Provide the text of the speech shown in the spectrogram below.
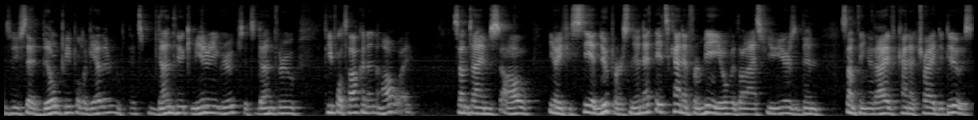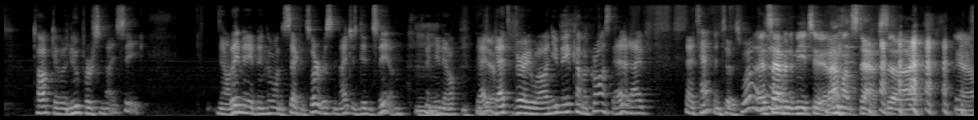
as you said, build people together. It's done through community groups. It's done through people talking in the hallway. Sometimes I'll, you know, if you see a new person, and it's kind of for me over the last few years has been something that I've kind of tried to do is talk to a new person I see. Now they may have been going to second service, and I just didn't see them. Mm-hmm. you know that yeah. that's very well, and you may come across that, and I've that's happened to us. Well, that's happened to me too, and I'm on staff, so I, you know,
